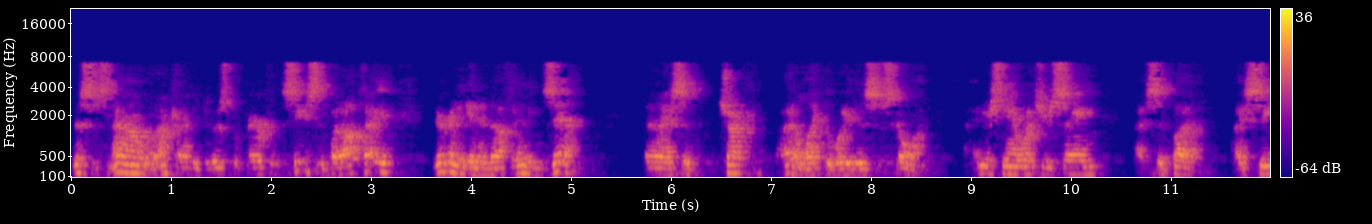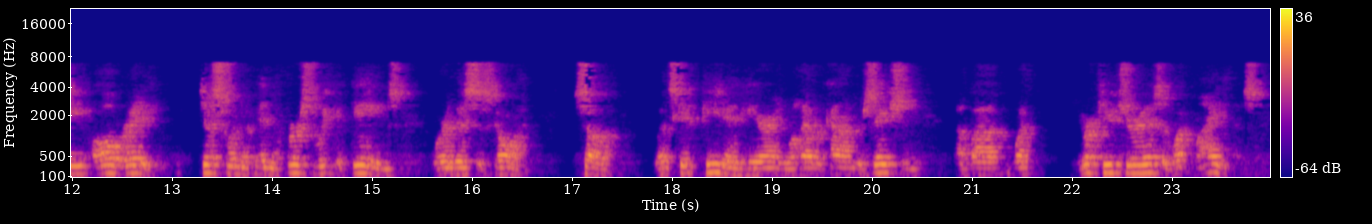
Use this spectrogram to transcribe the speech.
This is now. What I'm trying to do is prepare for the season. But I'll tell you, you're going to get enough innings in. And I said, Chuck, I don't like the way this is going. I understand what you're saying. I said, but I see already just when the, in the first week of games where this is going. So let's get Pete in here and we'll have a conversation about what your future is and what mine is.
